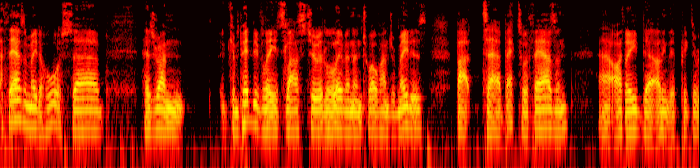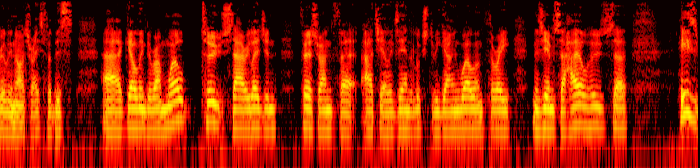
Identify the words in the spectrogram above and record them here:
a thousand metre horse uh, has run competitively its last two at 11 and 1200 metres, but uh, back to a thousand. Uh, I think I think they've picked a really nice race for this gelding to run well. Two, Starry Legend, first run for Archie Alexander looks to be going well, and three, Nazim Sahale, who's he's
